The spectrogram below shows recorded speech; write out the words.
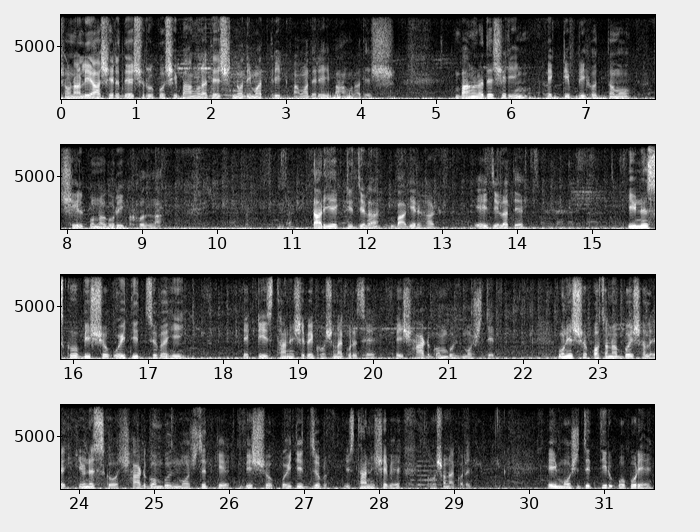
সোনালী আশের দেশ, রূপসী বাংলাদেশ, নদীমাতৃক আমাদের এই বাংলাদেশ। বাংলাদেশেরই একটি বৃহত্তম শিল্পনগরী খুলনা। তারই একটি জেলা, বাগেরহাট। এই জেলাতে ইউনেস্কো বিশ্ব ঐতিহ্যবাহী একটি স্থান হিসেবে ঘোষণা করেছে এই ষাট গম্বুজ মসজিদ। উনিশশো পঁচানব্বই সালে ইউনেস্কো ষাট গম্বুজ মসজিদকে বিশ্ব ঐতিহ্য স্থান হিসেবে ঘোষণা করে। এই মসজিদটির ওপরে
